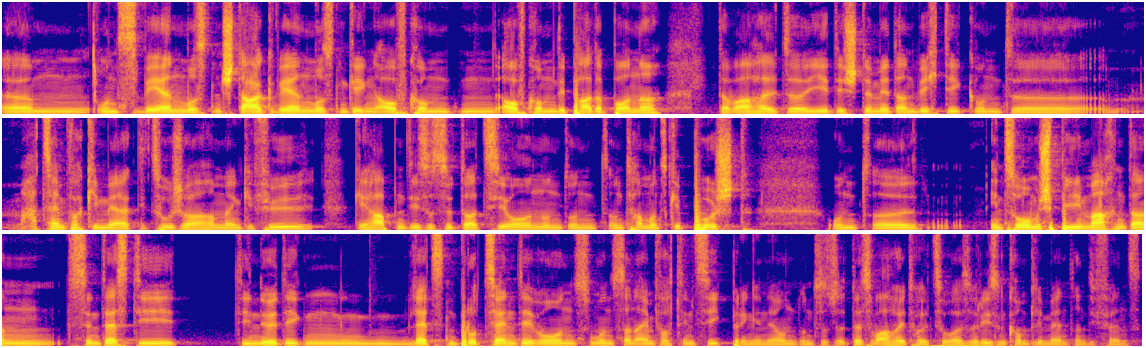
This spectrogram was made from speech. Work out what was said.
ähm, uns wehren mussten, stark wehren mussten gegen aufkommenden, aufkommende Paderborner. Da war halt äh, jede Stimme dann wichtig und äh, man hat es einfach gemerkt, die Zuschauer haben ein Gefühl gehabt in dieser Situation und, und, und haben uns gepusht. Und äh, in so einem Spiel machen, dann sind das die, die nötigen letzten Prozente, wo uns, wo uns dann einfach den Sieg bringen. Ja. Und, und das, das, war heute halt so. Also Riesenkompliment an die Fans.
